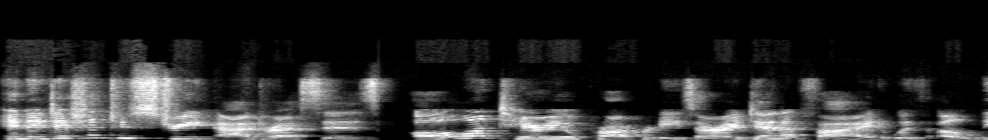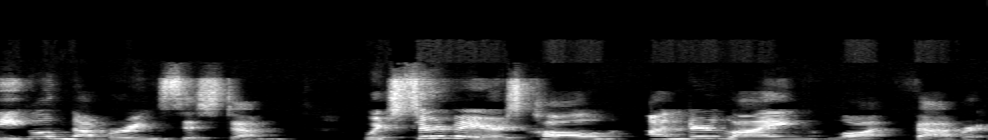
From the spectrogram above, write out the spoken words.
In addition to street addresses, all Ontario properties are identified with a legal numbering system, which surveyors call underlying lot fabric.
